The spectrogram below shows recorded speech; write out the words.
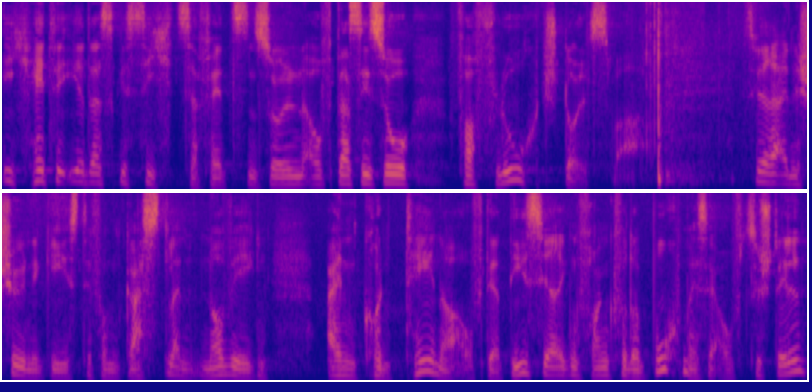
ich hätte ihr das Gesicht zerfetzen sollen, auf das sie so verflucht stolz war. Wäre eine schöne Geste vom Gastland Norwegen, einen Container auf der diesjährigen Frankfurter Buchmesse aufzustellen,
